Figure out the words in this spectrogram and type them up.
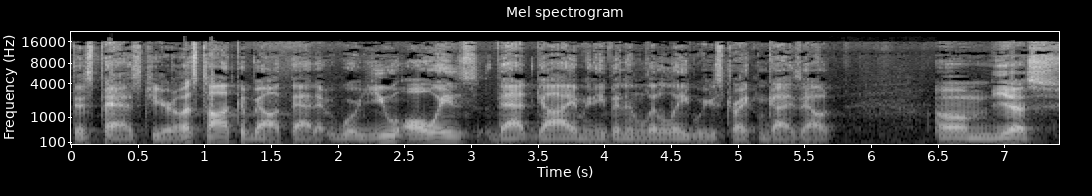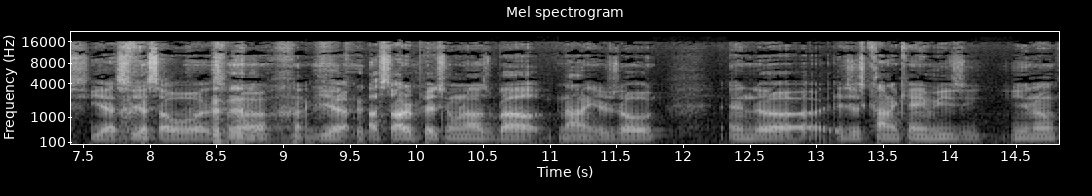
this past year. Let's talk about that. Were you always that guy? I mean, even in Little League, were you striking guys out? Um, yes, yes, yes, I was. uh, yeah, I started pitching when I was about nine years old, and uh, it just kind of came easy. You know,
